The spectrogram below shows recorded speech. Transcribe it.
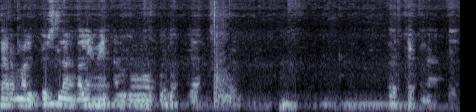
thermal fuse lang kalimitan pumuputok yan. So, check natin.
